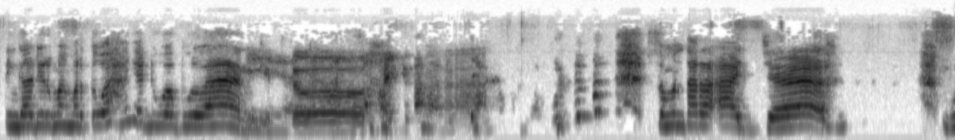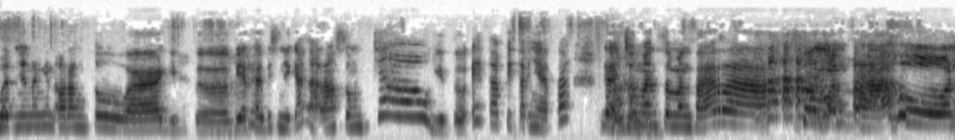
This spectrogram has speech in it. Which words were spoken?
tinggal di rumah mertua hanya dua bulan iya. gitu. Sampai kita sementara aja buat nyenengin orang tua gitu biar habis nikah nggak langsung jauh gitu eh tapi ternyata nggak cuman sementara sementahun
